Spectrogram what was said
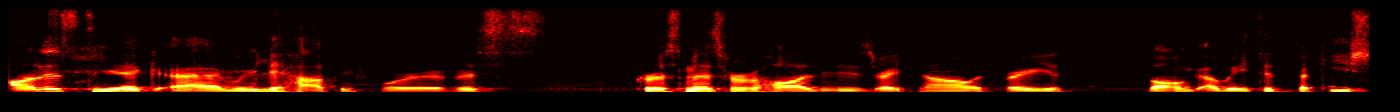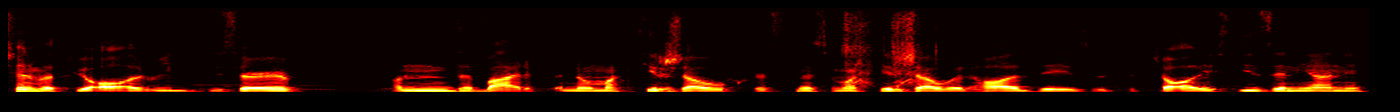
Honestly, I'm really happy for this Christmas, for the holidays right now. It's very long awaited vacation, but we all really deserve and بعرف انه ما كثير جو كريسماس وما كثير جو الهوليديز والجولي سيزون يعني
